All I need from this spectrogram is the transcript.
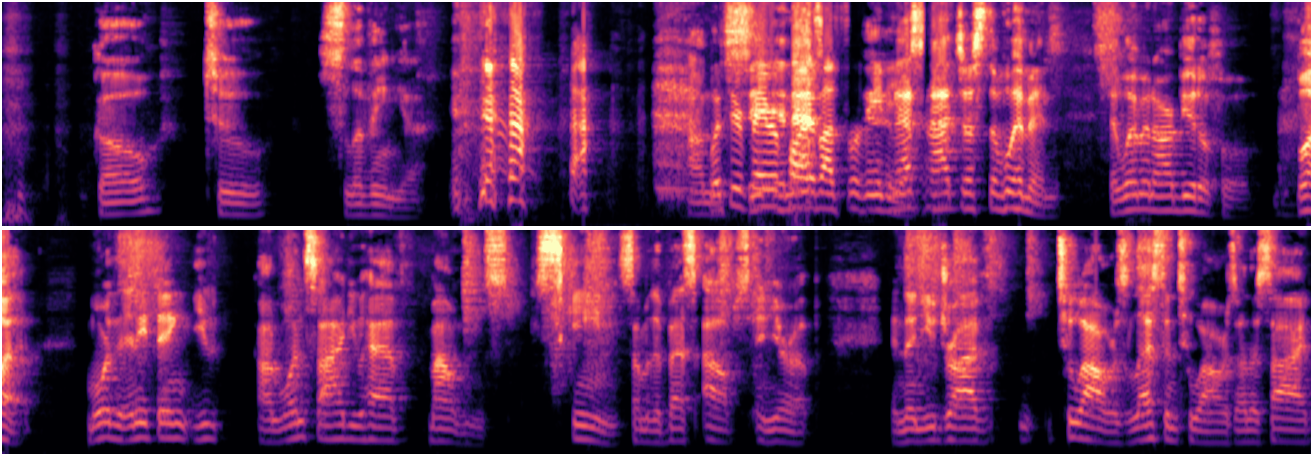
go to Slovenia. Um, What's your favorite part about Slovenia? And that's not just the women. The women are beautiful, but more than anything, you on one side you have mountains, skiing, some of the best Alps in Europe, and then you drive two hours, less than two hours. On the other side,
